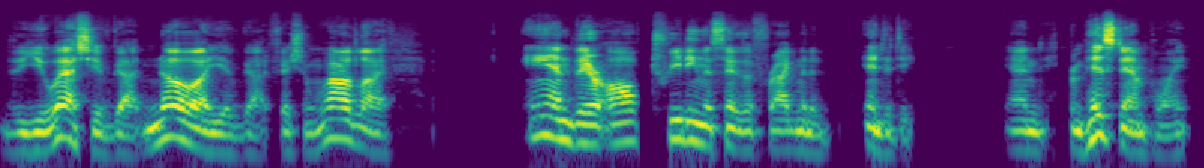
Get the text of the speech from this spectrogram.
the US, you've got NOAA, you've got Fish and Wildlife, and they're all treating this as a fragmented entity. And from his standpoint,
